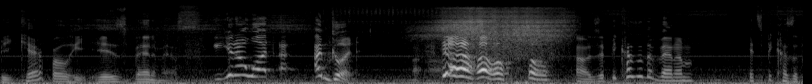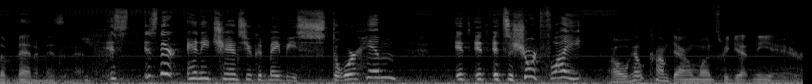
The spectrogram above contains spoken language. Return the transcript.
be careful, he is venomous. You know what? I, I'm good. Oh, oh. Oh, is it because of the venom? It's because of the venom, isn't it? Is is there any chance you could maybe store him? It, it, it's a short flight. Oh, he'll calm down once we get in the air.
